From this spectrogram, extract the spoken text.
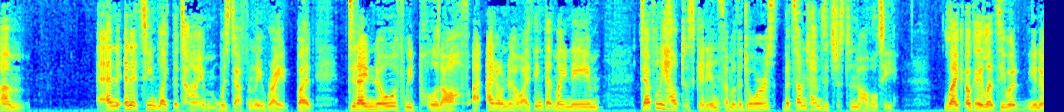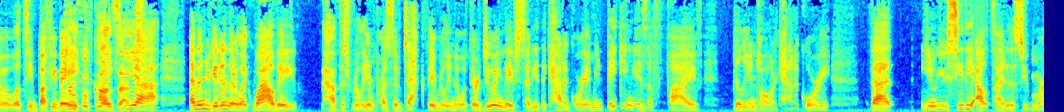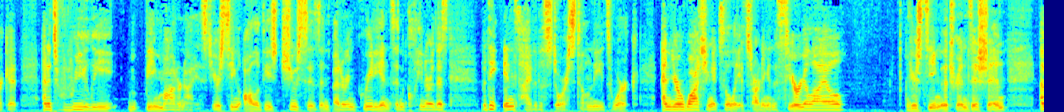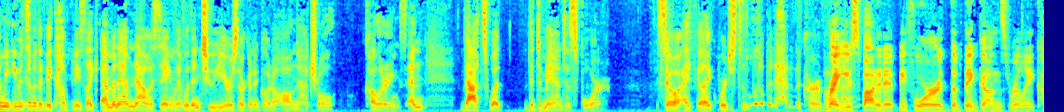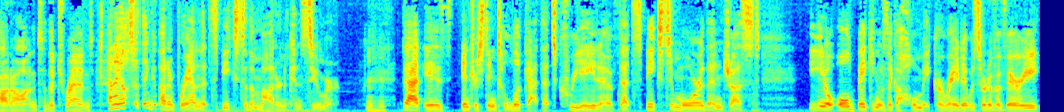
Um, and and it seemed like the time was definitely right. But did I know if we'd pull it off? I, I don't know. I think that my name definitely helped us get in some of the doors, but sometimes it's just a novelty. Like, okay, let's see what you know. Let's see Buffy bake. Proof of Like, concept. yeah, and then you get in there like, wow, they have this really impressive deck. They really know what they're doing. They've studied the category. I mean, baking is a five billion dollar category that you know you see the outside of the supermarket and it's really being modernized you're seeing all of these juices and better ingredients and cleaner this but the inside of the store still needs work and you're watching it slowly it's starting in the cereal aisle You're seeing the transition. I mean, even some of the big companies like M&M now is saying that within two years they're going to go to all natural colorings, and that's what the demand is for. So I feel like we're just a little bit ahead of the curve. Right, you spotted it before the big guns really caught on to the trend. And I also think about a brand that speaks to the modern consumer. Mm-hmm. that is interesting to look at, that's creative, that speaks to more than just, you know, old baking was like a homemaker, right? It was sort of a very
